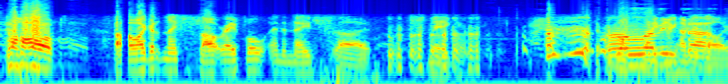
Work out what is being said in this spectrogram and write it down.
stop! Oh, I got a nice assault rifle and a nice uh snake. oh, both let me $2,300.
